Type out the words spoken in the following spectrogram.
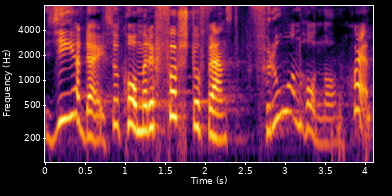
ger dig så kommer det först och främst från honom själv.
